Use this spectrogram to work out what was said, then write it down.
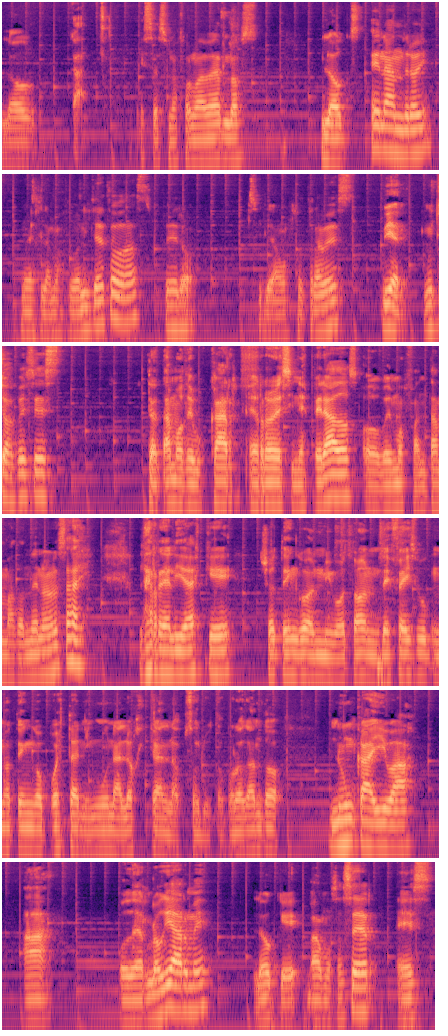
logcat. Esa es una forma de ver los logs en Android, no es la más bonita de todas, pero si le damos otra vez. Bien, muchas veces tratamos de buscar errores inesperados o vemos fantasmas donde no los hay. La realidad es que yo tengo en mi botón de Facebook, no tengo puesta ninguna lógica en lo absoluto. Por lo tanto, nunca iba a poder loguearme. Lo que vamos a hacer es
